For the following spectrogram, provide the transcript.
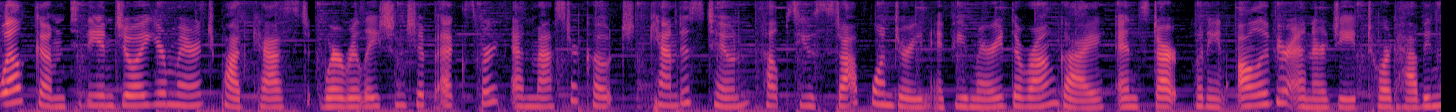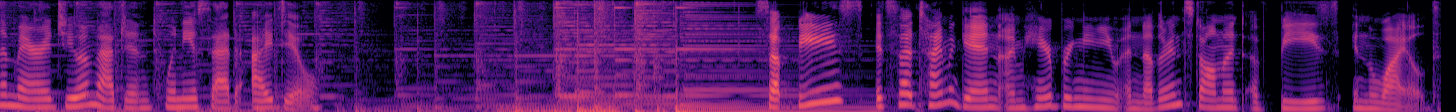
Welcome to the Enjoy Your Marriage podcast, where relationship expert and master coach Candice Toone helps you stop wondering if you married the wrong guy and start putting all of your energy toward having the marriage you imagined when you said, I do. Sup, bees? It's that time again. I'm here bringing you another installment of Bees in the Wild.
